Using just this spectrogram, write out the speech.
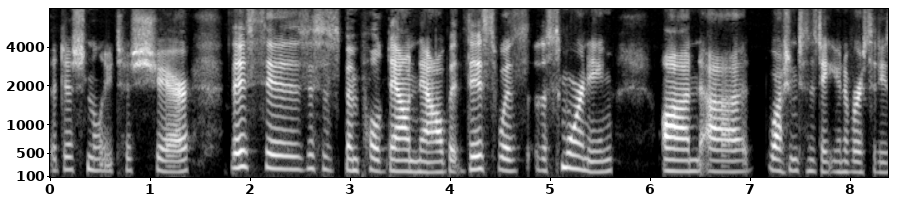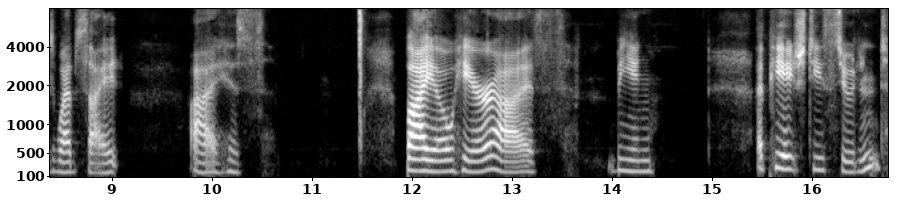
additionally to share. This is this has been pulled down now, but this was this morning on uh, Washington State University's website. Uh, his bio here uh, is being a PhD student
